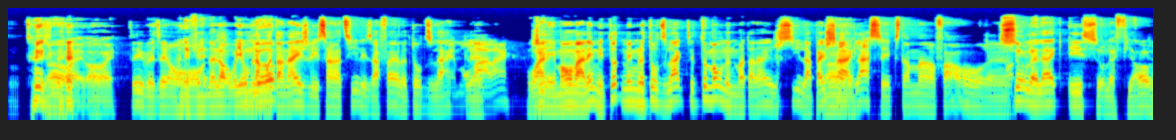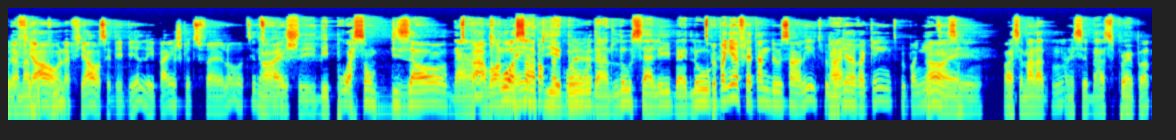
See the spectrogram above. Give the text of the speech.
Tu sais, je Ah veux- ouais, ouais, ouais. tu sais, je veux dire, En on, a le royaume la motoneige, les sentiers, les affaires, le tour du lac. Mais mon le- Valin. Ouais, les Monts-Valin, mais tout, même le tour du lac, tout le monde a une motoneige ici. La pêche Ouais. sur la glace, c'est extrêmement fort. euh, Sur le lac et sur le fjord, le vraiment fjord, beaucoup. le fjord, c'est débile, les pêches que tu fais là. Tu, Ouais, pêches. c'est des poissons bizarres dans peux avoir 300 n'importe pieds d'eau, dans de l'eau salée, ben de l'eau. Tu peux pogner un flétan de 200 livres, tu peux Ouais. pogner un requin, tu peux pogner. Tu ouais. c'est- malade. Mm. Un Sébastien, peu importe.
